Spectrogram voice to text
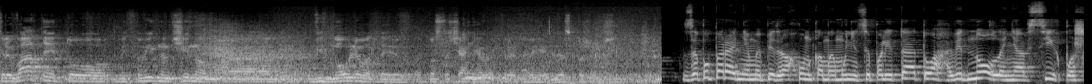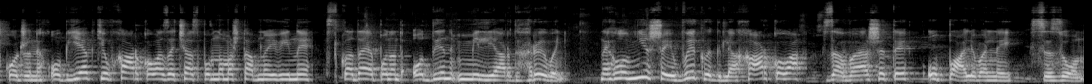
тривати, то відповідним чином е, відновлювати постачання електроенергії для споживачів. За попередніми підрахунками муніципалітету, відновлення всіх пошкоджених об'єктів Харкова за час повномасштабної війни складає понад 1 мільярд гривень. Найголовніший виклик для Харкова завершити опалювальний сезон.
